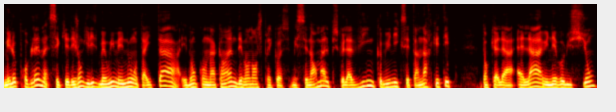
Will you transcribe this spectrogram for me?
Mais le problème, c'est qu'il y a des gens qui disent Mais oui, mais nous, on taille tard, et donc on a quand même des vendanges précoces. Mais c'est normal, puisque la vigne communique, c'est un archétype. Donc elle a, elle a une évolution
